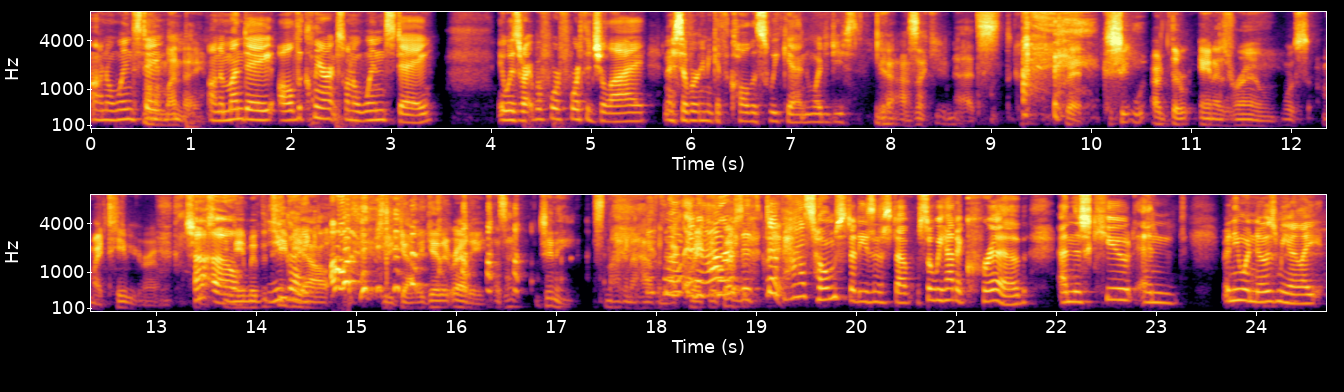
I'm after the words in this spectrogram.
on a Wednesday. on a Monday. on a Monday, all the clearance on a Wednesday. It was right before Fourth of July, and I said we're going to get the call this weekend. What did you? s- Yeah, I was like, "You nuts!" Because she, uh, the Anna's room was my TV room. She was, Uh-oh. You need to move the TV gotta- out. Oh. you got to get it ready. I was like, Jenny, It's not going to happen. Well, that it quick. It's to quick. pass home studies and stuff. So we had a crib and this cute. And if anyone knows me, I like.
